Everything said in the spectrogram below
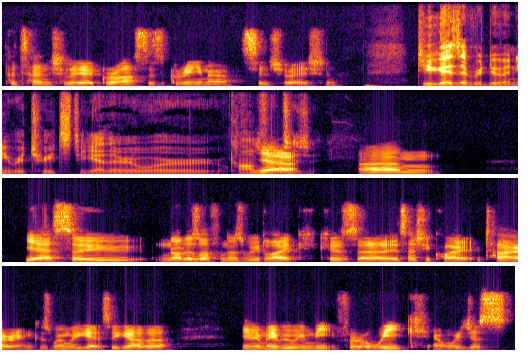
potentially a grass is greener situation. Do you guys ever do any retreats together or conferences? Yeah. Um, yeah, so not as often as we'd like because uh, it's actually quite tiring because when we get together, you know, maybe we meet for a week and we just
